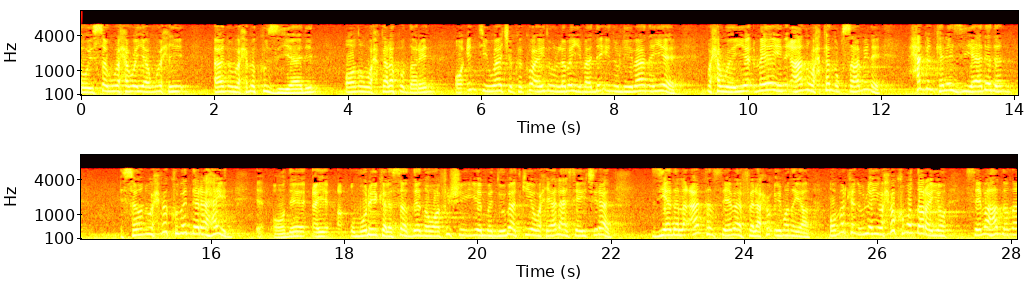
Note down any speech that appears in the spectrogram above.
uu isagu waxa weeyaan wixii aanu waxba ku ziyaadin oonu wax kale ku darin oo intii waajibka ku ahayd uun laba yimaado inuu liibaanaye waxa weeye mayn aanu wax ka nuqsaamine xaggan kale ziyaadadan isagoon waxba kuba darahayn. Oo dee ay umuurihii kale sida dee nawaafishii iyo manduubaadkii iyo waxyaalahaasi ay jiraan ziyaado la'aantan seebaa falaax u imanaya oo markan uu leeyahy waxba kuma darayo. Seebaa haddana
